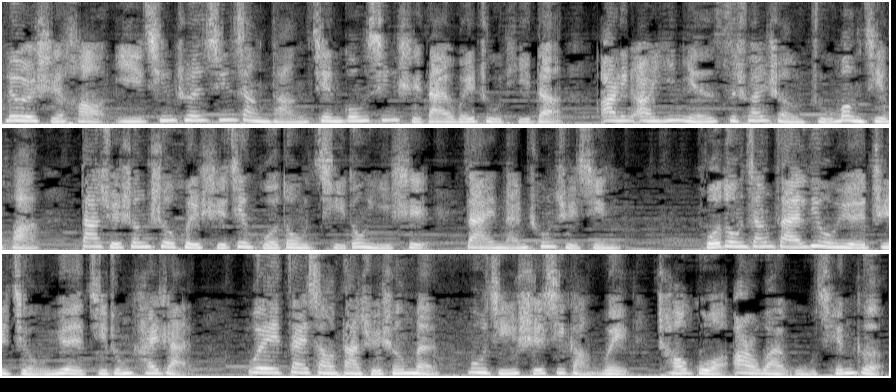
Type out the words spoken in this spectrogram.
六月十号，以“青春新向党，建功新时代”为主题的二零二一年四川省逐梦计划大学生社会实践活动启动仪式在南充举行。活动将在六月至九月集中开展，为在校大学生们募集实习岗位超过二万五千个。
